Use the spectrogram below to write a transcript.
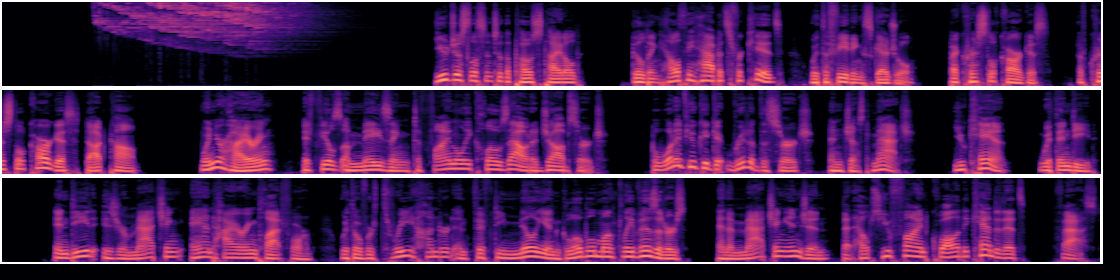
You just listened to the post titled Building Healthy Habits for Kids with a Feeding Schedule by Crystal Karges of crystalkarges.com. When you're hiring, it feels amazing to finally close out a job search. But what if you could get rid of the search and just match? You can with Indeed. Indeed is your matching and hiring platform with over 350 million global monthly visitors and a matching engine that helps you find quality candidates fast.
